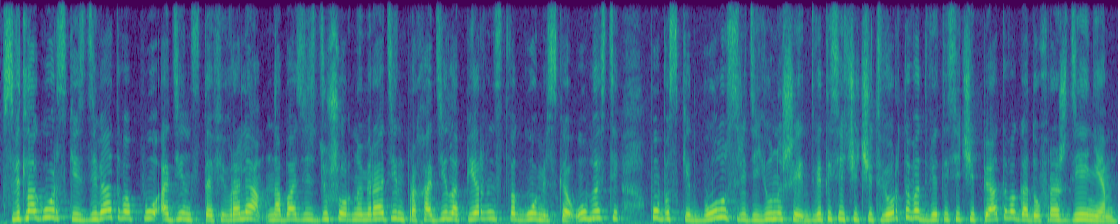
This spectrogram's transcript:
В Светлогорске с 9 по 11 февраля на базе «Сдюшор номер один» проходило первенство Гомельской области по баскетболу среди юношей 2004-2005 годов рождения.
